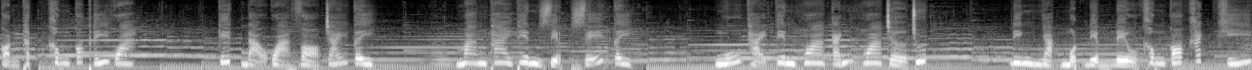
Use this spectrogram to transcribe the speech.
còn thật không có thấy qua. Kết đạo quả vỏ trái cây, Mang thai thiên diệp dễ cây. Ngũ thải tiên hoa cánh hoa chờ chút. Đinh nhạc một điểm đều không có khách khí.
